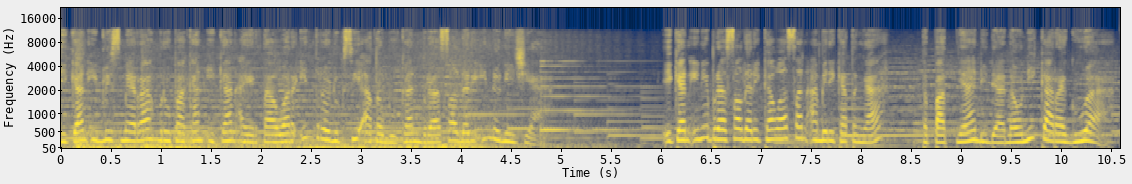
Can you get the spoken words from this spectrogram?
Ikan iblis merah merupakan ikan air tawar introduksi atau bukan berasal dari Indonesia. Ikan ini berasal dari kawasan Amerika Tengah, tepatnya di Danau Nicaragua.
